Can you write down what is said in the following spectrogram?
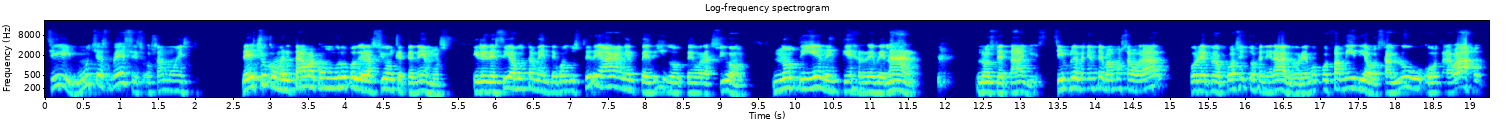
Sí, muchas veces usamos esto. De hecho, comentaba con un grupo de oración que tenemos y le decía justamente, cuando ustedes hagan el pedido de oración, no tienen que revelar los detalles. Simplemente vamos a orar por el propósito general. Oremos por familia o salud o trabajo.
